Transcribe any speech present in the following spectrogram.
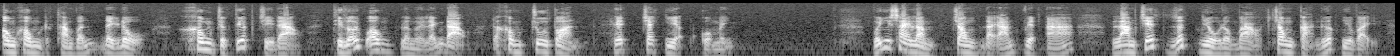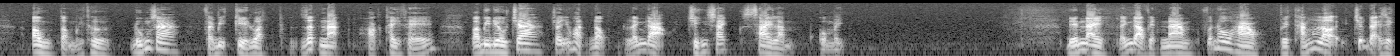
ông không được tham vấn đầy đủ, không trực tiếp chỉ đạo, thì lỗi của ông là người lãnh đạo đã không chu toàn hết trách nhiệm của mình. Với những sai lầm trong đại án Việt Á làm chết rất nhiều đồng bào trong cả nước như vậy, ông Tổng Bí thư đúng ra phải bị kỷ luật rất nặng hoặc thay thế và bị điều tra cho những hoạt động lãnh đạo chính sách sai lầm của mình. Đến nay, lãnh đạo Việt Nam vẫn hô hào về thắng lợi trước đại dịch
